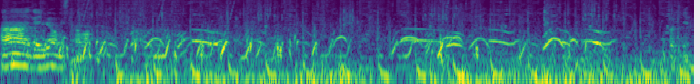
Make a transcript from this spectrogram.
ha geliyormuş tamam. Bakayım.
